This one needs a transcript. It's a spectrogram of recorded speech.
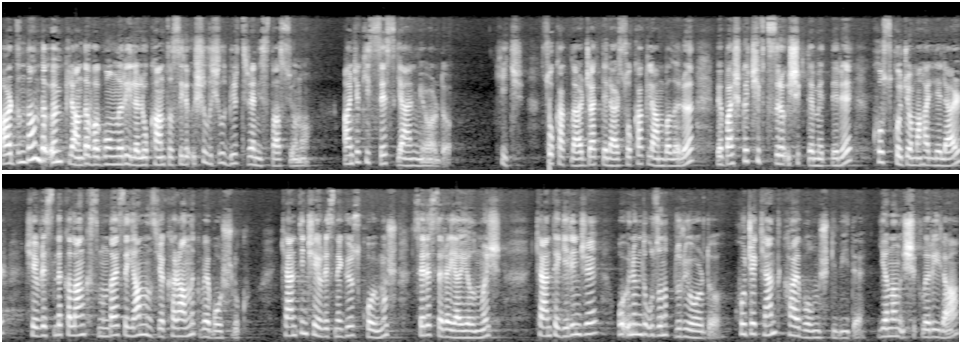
Ardından da ön planda vagonlarıyla, lokantasıyla ışıl ışıl bir tren istasyonu. Ancak hiç ses gelmiyordu. Hiç. Sokaklar, caddeler, sokak lambaları ve başka çift sıra ışık demetleri, koskoca mahalleler, çevresinde kalan kısmındaysa yalnızca karanlık ve boşluk. Kentin çevresine göz koymuş, sere sere yayılmış. Kente gelince o önümde uzanıp duruyordu. Koca kent kaybolmuş gibiydi. Yanan ışıklarıyla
